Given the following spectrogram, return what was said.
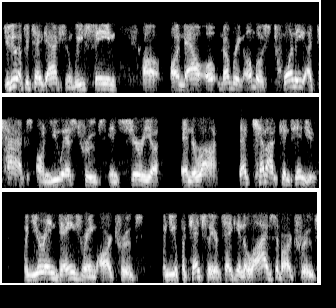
You do have to take action. We've seen uh, are now numbering almost 20 attacks on U.S. troops in Syria and Iraq. That cannot continue. When you're endangering our troops, when you potentially are taking the lives of our troops,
